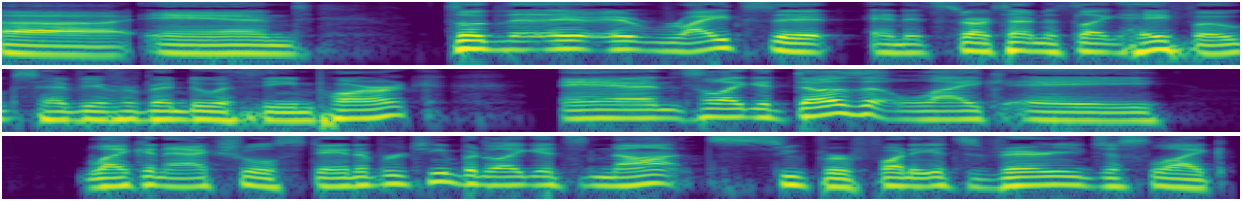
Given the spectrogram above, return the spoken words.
uh, and So the, it, it writes it and it starts out and it's like, "Hey folks, have you ever been to a theme park?" And so like it does it like a like an actual stand up routine, but like it's not super funny. It's very just like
